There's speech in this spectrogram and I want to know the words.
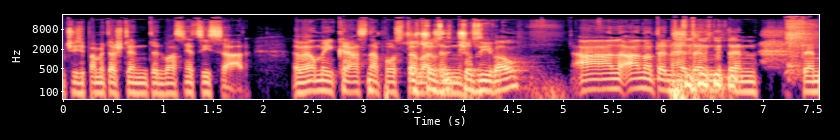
či si pamätáš ten, ten vlastne cisár. Veľmi krásna postava. Čo, čo, ten... čo zýval? Áno, áno, ten, ten, ten, ten,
